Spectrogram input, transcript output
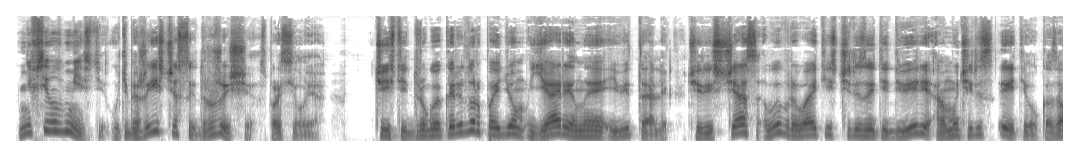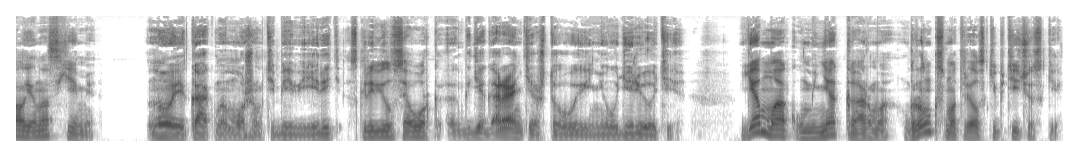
«Не всем вместе. У тебя же есть часы, дружище?» — спросил я. «Чистить другой коридор пойдем я, Рене и Виталик. Через час вы врываетесь через эти двери, а мы через эти», — указал я на схеме. «Ну и как мы можем тебе верить?» — скривился орк. «Где гарантия, что вы не удерете?» «Я маг, у меня карма». Гронк смотрел скептически.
